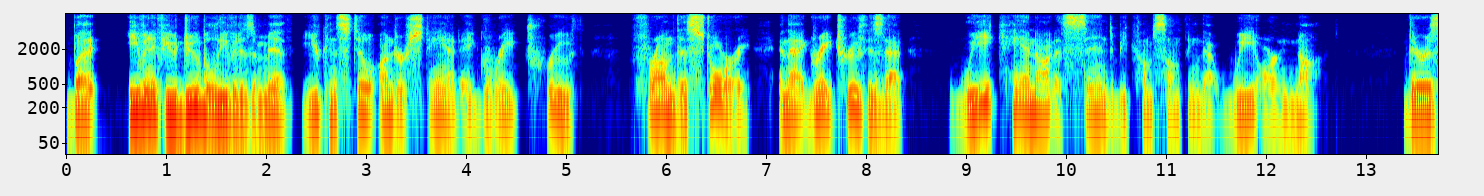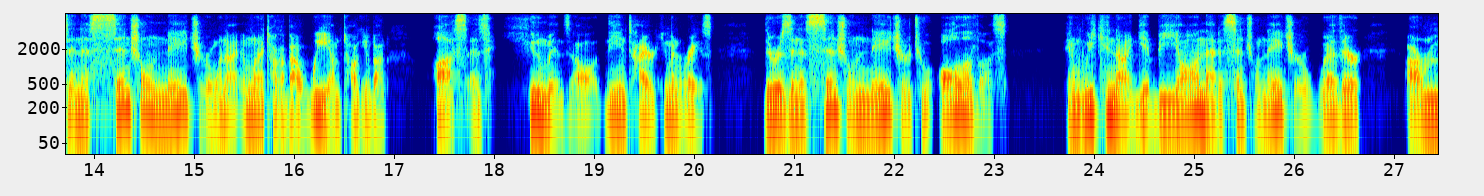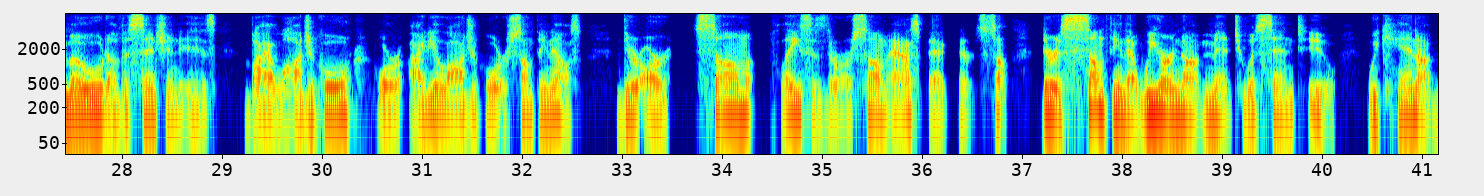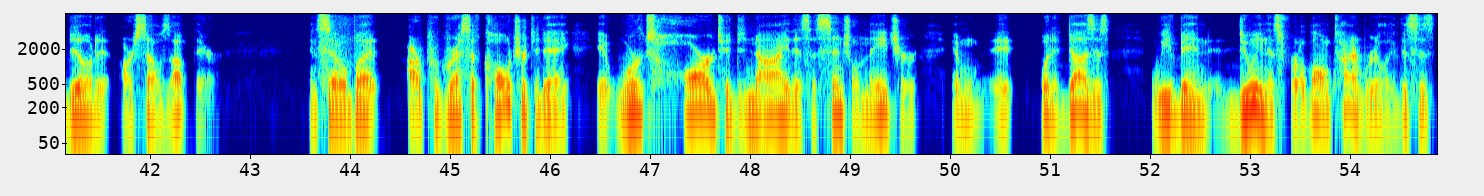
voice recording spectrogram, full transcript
But even if you do believe it is a myth, you can still understand a great truth from this story. And that great truth is that we cannot ascend to become something that we are not. There is an essential nature. When I and when I talk about we, I'm talking about us as humans, all the entire human race. There is an essential nature to all of us and we cannot get beyond that essential nature, whether our mode of ascension is biological or ideological or something else. There are some places, there are some aspect, there's some there is something that we are not meant to ascend to. We cannot build it ourselves up there. And so, but our progressive culture today, it works hard to deny this essential nature. And it, what it does is we've been doing this for a long time really this is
